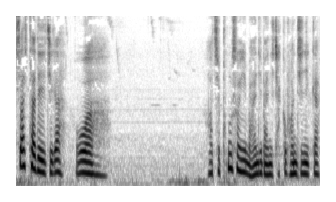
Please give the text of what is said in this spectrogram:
사스타 데이지가 우와 아주 풍성이 많이 많이 자꾸 번지니까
